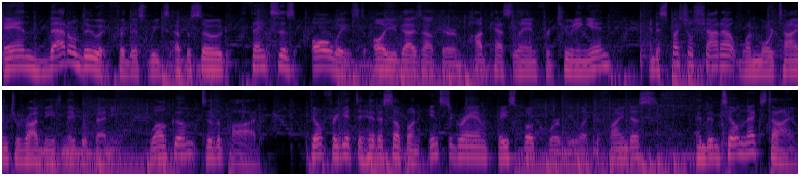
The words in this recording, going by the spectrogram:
And that'll do it for this week's episode. Thanks as always to all you guys out there in podcast land for tuning in. And a special shout out one more time to Rodney's neighbor Benny. Welcome to the pod. Don't forget to hit us up on Instagram, Facebook, wherever you like to find us. And until next time,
